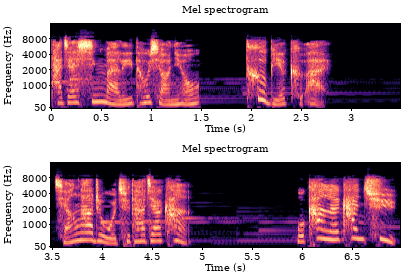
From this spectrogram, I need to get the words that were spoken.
他家新买了一头小牛，特别可爱，强拉着我去他家看。我看来看去，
